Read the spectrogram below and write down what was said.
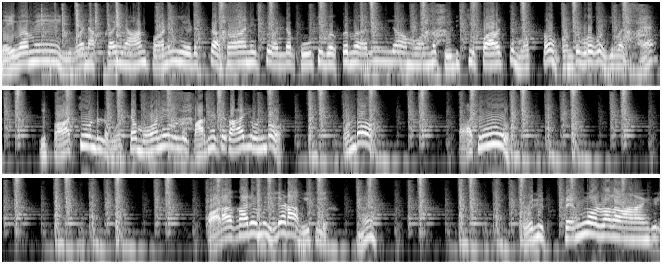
ദൈവമേ ഇവനൊക്കെ ഞാൻ പണിയെടുത്ത് അധ്വാനിച്ച് വല്ല കൂട്ടി വെക്കുന്നതെല്ലാം ഒന്ന് പിടിച്ചു പറിച്ച് മൊത്തം കൊണ്ടുപോകും ഇവൻ ഏ ഈ പാച്ചു ഉണ്ടല്ലോ ഒറ്റ മോനേ ഉള്ളൂ പറഞ്ഞിട്ട് കാര്യമുണ്ടോ ഉണ്ടോ പാച്ചു പാടാക്കാരൊന്നും ഇല്ലടാ വീട്ടിൽ? ഒരു തെങ്ങുള്ളതാണെങ്കിൽ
